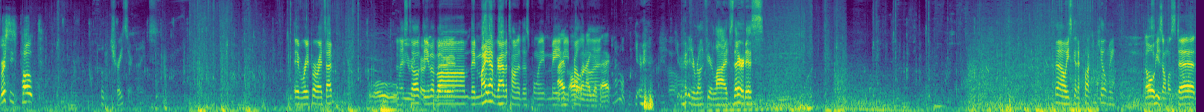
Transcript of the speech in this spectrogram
Mercy's poked. Oh, the tracer, nice. They have Reaper right side. Whoa. And they still have D.Va. Bomb. They might have Graviton at this point. Maybe, I have ult probably when I not. get back. I don't. Get, get ready to run for your lives. There it is. No, he's gonna fucking kill me. Oh, he's almost dead.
